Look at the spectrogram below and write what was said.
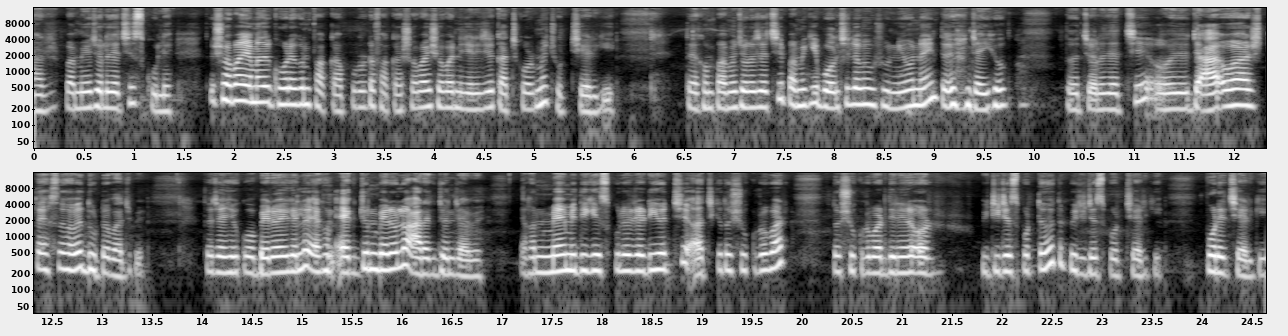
আর আমিও চলে যাচ্ছি স্কুলে। তো সবাই আমাদের ঘর এখন ফাঁকা, পুরোটা ফাঁকা। সবাই সবাই নিজের নিজের কাজকর্মে ছুটছে আর কি। তো এখন পামে চলে যাচ্ছি। পামে কি বলছিল আমি শুনিও নাই, তো যাই হোক। তো চলে যাচ্ছি। ও যা, ও আসতে আসতে হবে দুটো বাজবে। তো যাই হোক, ও বেরোয় গেলে। এখন একজন বেরোলো, আরেকজন যাবে। এখন ম্যাম এদিকে স্কুলে রেডি হচ্ছে। আজকে তো শুক্রবার। তো শুক্রবার দিনের ওর পিটি ড্রেস পরতে হয়, তো পিটি ড্রেস পরছে আর কি পরেছে আর কি।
